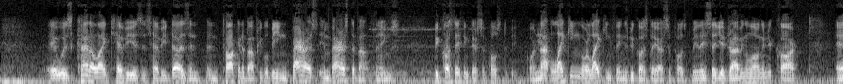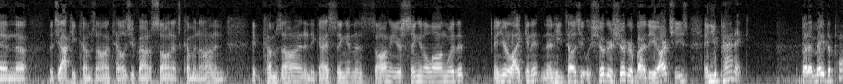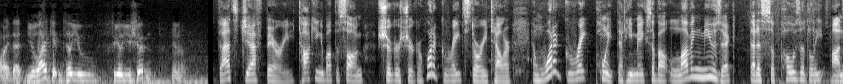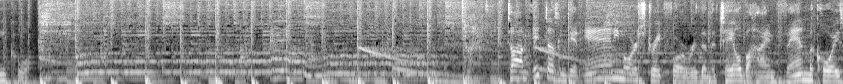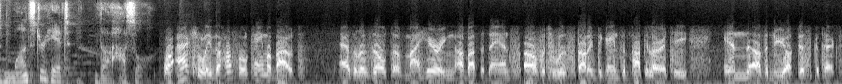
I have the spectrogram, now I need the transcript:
It was kind of like Heavy is as Heavy does, and, and talking about people being embarrassed embarrassed about things because they think they're supposed to be, or not liking or liking things because they are supposed to be. They said you're driving along in your car, and uh, the jockey comes on, tells you about a song that's coming on, and it comes on, and the guy's singing a song, and you're singing along with it, and you're liking it, and then he tells you it was Sugar Sugar by the Archies, and you panic. But it made the point that you like it until you feel you shouldn't, you know. That's Jeff Barry talking about the song Sugar Sugar. What a great storyteller, and what a great point that he makes about loving music that is supposedly uncool. Tom, it doesn't get any more straightforward than the tale behind Van McCoy's monster hit, The Hustle. Well, actually, the hustle came about as a result of my hearing about the dance, uh, which was starting to gain some popularity in uh, the New York discotheques.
